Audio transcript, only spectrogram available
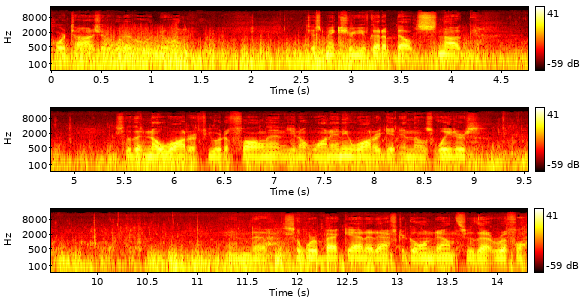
portage it, whatever we're doing. Just make sure you've got a belt snug so that no water, if you were to fall in, you don't want any water getting in those waders. And uh, so we're back at it after going down through that riffle.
